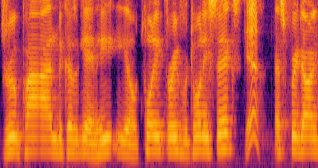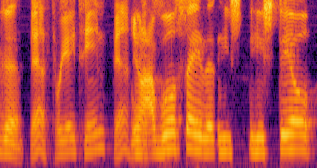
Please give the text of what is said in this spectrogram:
Drew Pyne because again he you know twenty three for twenty six. yeah That's pretty darn good. yeah 318 yeah You know, I will say that he's he's still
